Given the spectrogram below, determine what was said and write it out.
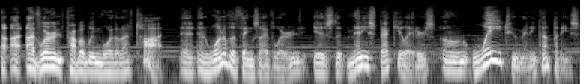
I, have learned probably more than I've taught. And one of the things I've learned is that many speculators own way too many companies.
